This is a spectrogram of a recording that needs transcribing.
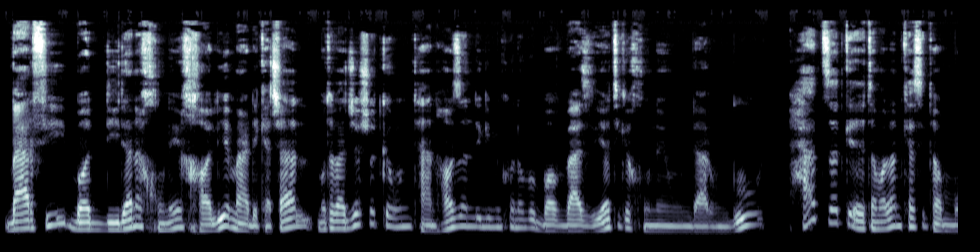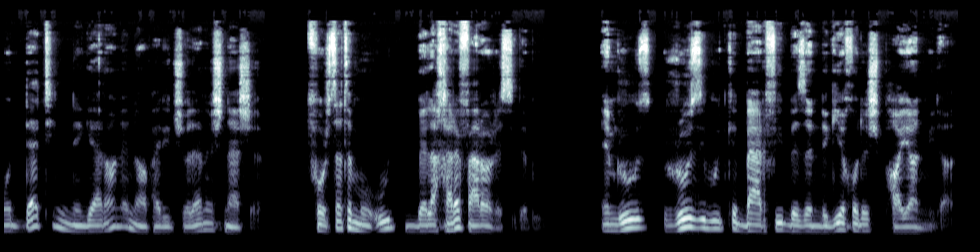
برفی با دیدن خونه خالی مرد کچل متوجه شد که اون تنها زندگی می‌کنه و با وضعیتی که خونه اون در اون بود حد زد که احتمالا کسی تا مدتی نگران ناپدید شدنش نشه. فرصت موعود بالاخره فرا رسیده بود. امروز روزی بود که برفی به زندگی خودش پایان می‌داد.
